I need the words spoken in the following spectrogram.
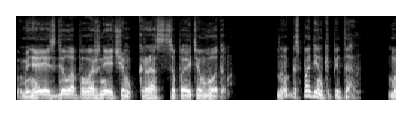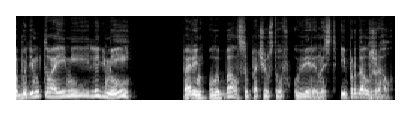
У меня есть дела поважнее, чем красться по этим водам. Но, господин капитан, мы будем твоими людьми. Парень улыбался, почувствовав уверенность, и продолжал.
